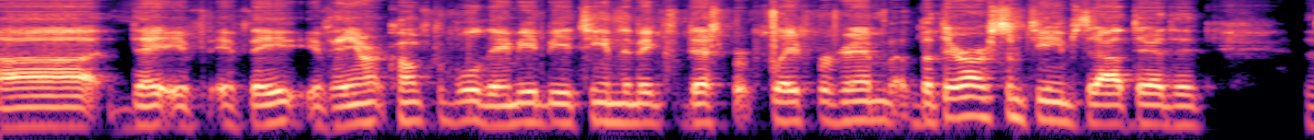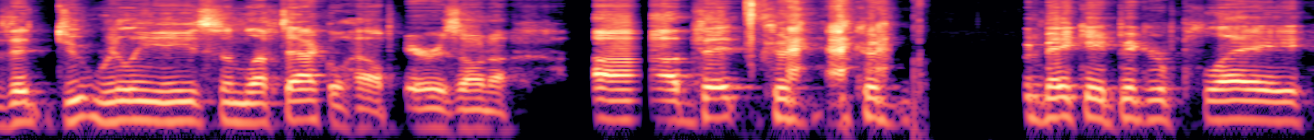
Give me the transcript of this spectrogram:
Uh, they if, if they if they aren't comfortable, they may be a team that makes a desperate play for him. But there are some teams out there that that do really need some left tackle help. Arizona, uh, that could could make a bigger play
